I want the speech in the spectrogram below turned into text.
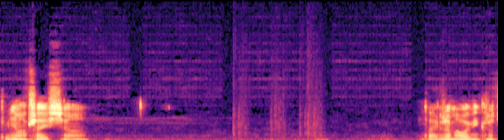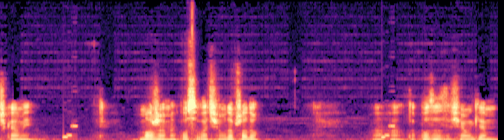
Tu nie ma przejścia. Także małymi kroczkami możemy posuwać się do przodu. Aha, to poza zasięgiem.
